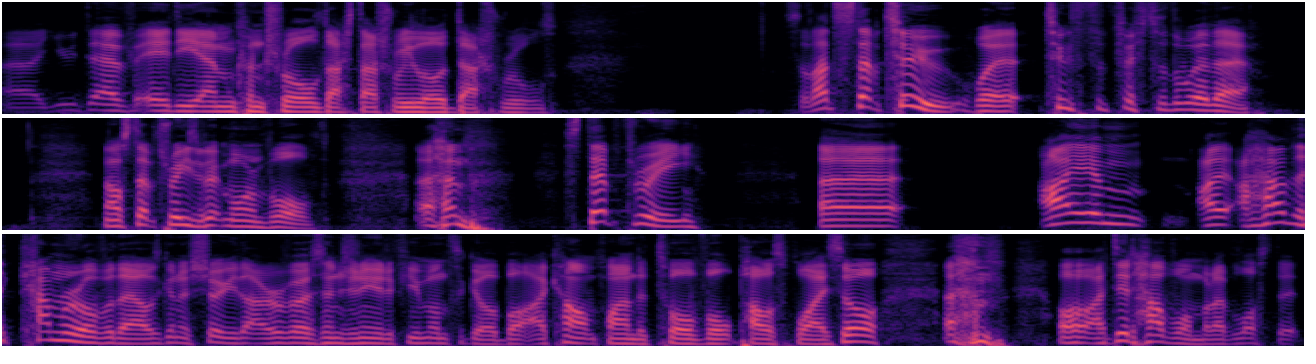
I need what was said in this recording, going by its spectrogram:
Uh, UDEV ADM control dash dash reload dash rules. So that's step two. We're two fifths of the way there. Now, step three is a bit more involved. Um, step three, uh, I am. I, I, have the camera over there. I was going to show you that I reverse engineered a few months ago, but I can't find a 12 volt power supply. So, um, oh, I did have one, but I've lost it.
